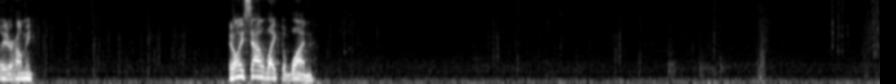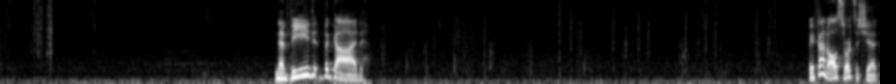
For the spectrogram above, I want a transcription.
Later, homie. It only sounded like the one. Naveed the God. We found all sorts of shit.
